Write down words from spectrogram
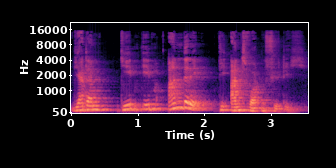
ja, dann geben eben andere die Antworten für dich.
